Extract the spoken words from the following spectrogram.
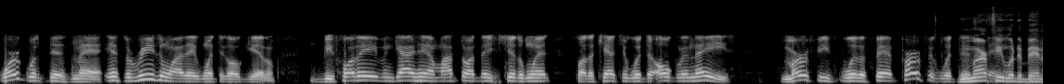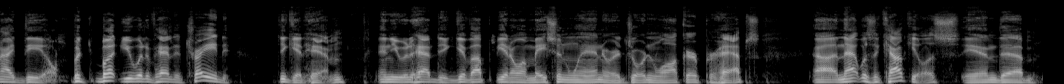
Work with this man. It's the reason why they went to go get him. Before they even got him, I thought they should have went for the catcher with the Oakland A's. Murphy would have fit perfect with this. Murphy would have been ideal, but but you would have had to trade to get him, and you would have had to give up, you know, a Masyn Winn or a Jordan Walker, perhaps, uh, and that was the calculus. And um,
